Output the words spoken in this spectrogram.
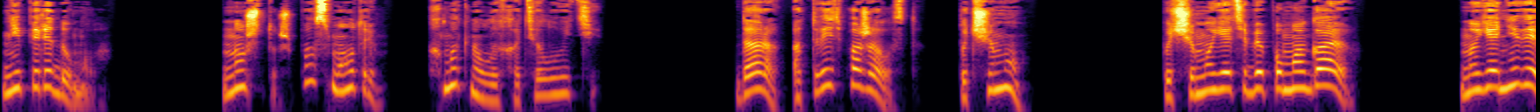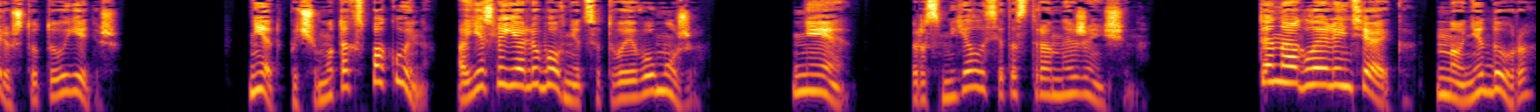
не передумала. Ну что ж, посмотрим. Хмыкнула и хотела уйти. Дара, ответь, пожалуйста, почему? Почему я тебе помогаю? но я не верю, что ты уедешь. Нет, почему так спокойно? А если я любовница твоего мужа? Нет, рассмеялась эта странная женщина. Ты наглая лентяйка, но не дура.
